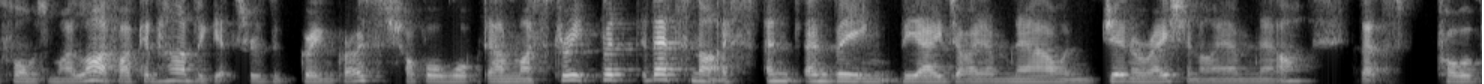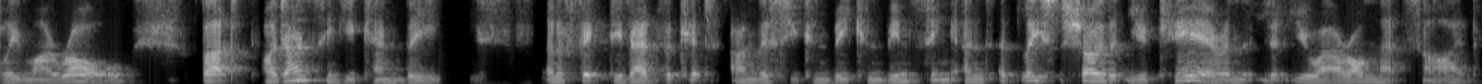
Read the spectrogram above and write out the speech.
forms of my life. I can hardly get through the green grocery shop or walk down my street, but that's nice. And and being the age I am now and generation I am now, that's probably my role. But I don't think you can be an effective advocate unless you can be convincing and at least show that you care and that you are on that side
